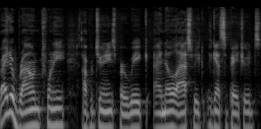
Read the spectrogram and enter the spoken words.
right around 20 opportunities per week. I know last week against the Patriots,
